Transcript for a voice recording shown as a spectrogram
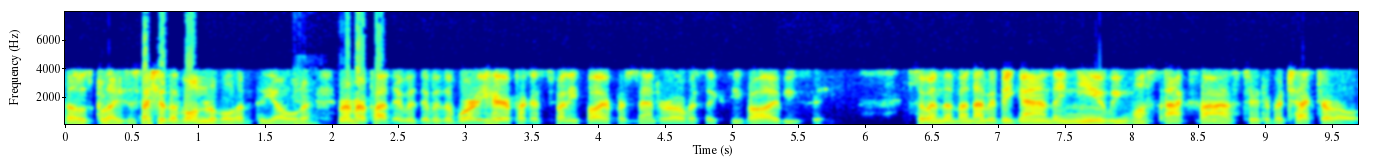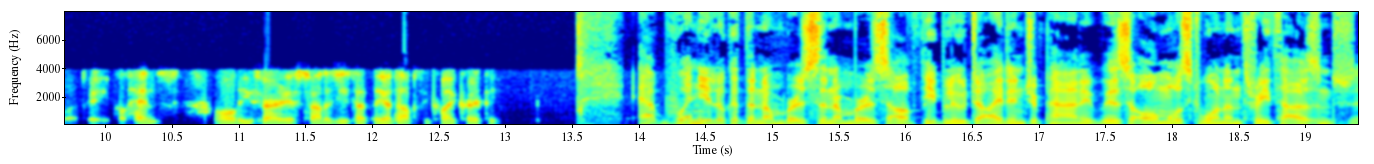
those places, especially the vulnerable, if the older. Remember, Pat, it was, it was a worry here because 25% are over 65, you see. So when the pandemic began, they knew we must act faster to protect our older people, hence all these various strategies that they adopted quite quickly. Uh, when you look at the numbers, the numbers of people who died in Japan, it was almost one in 3,000. Uh,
